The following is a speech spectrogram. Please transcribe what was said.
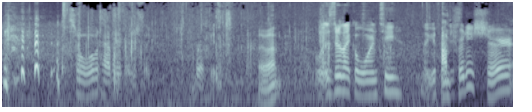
so what would happen if I just like broke it? What? Well, is there like a warranty? Like if I I'm just- pretty sure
